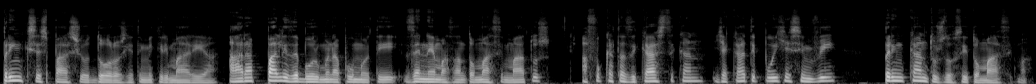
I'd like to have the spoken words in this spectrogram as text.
πριν ξεσπάσει ο ντόρος για τη μικρή Μαρία. Άρα πάλι δεν μπορούμε να πούμε ότι δεν έμαθαν το μάθημά τους, αφού καταδικάστηκαν για κάτι που είχε συμβεί πριν καν τους δοθεί το μάθημα.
